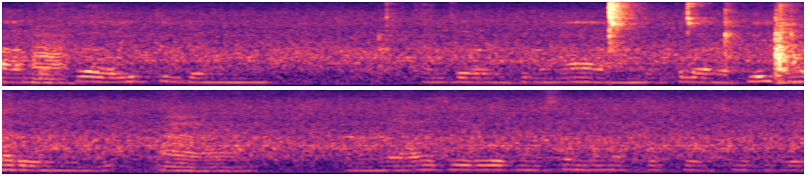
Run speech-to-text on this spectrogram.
அந்த இடத்துல இழுத்துக்கிட்டு அந்த இடத்துல ப்ளீச் மாதிரி வந்துடுது. அதனால சரி ஒரு நிமிஷம் நான் போட்டு வச்சுக்கிட்டு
